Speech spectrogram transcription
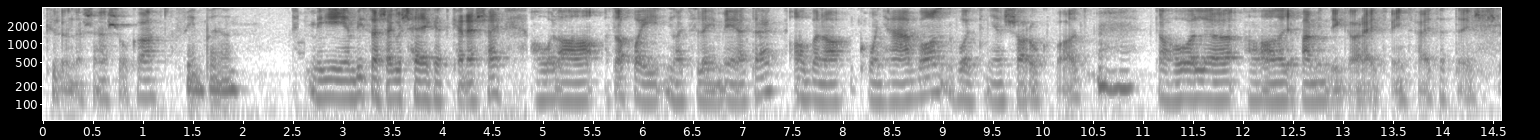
különösen sokat. A színpadon. Még ilyen biztonságos helyeket keresek, ahol a, az apai nagyszüleim éltek, abban a konyhában volt ilyen sarokpad, uh-huh. ahol a nagyapám mindig a rejtvényt fejtette, és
